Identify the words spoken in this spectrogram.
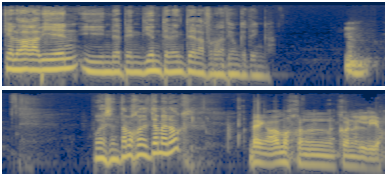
que lo haga bien independientemente de la formación que tenga. Mm. Pues sentamos con el tema, Enoch. Venga, vamos con, con el lío.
